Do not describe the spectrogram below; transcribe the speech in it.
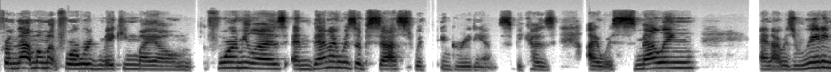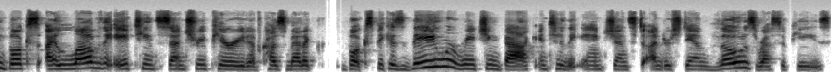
from that moment forward making my own formulas and then i was obsessed with ingredients because i was smelling and i was reading books. I love the 18th century period of cosmetic books because they were reaching back into the ancients to understand those recipes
